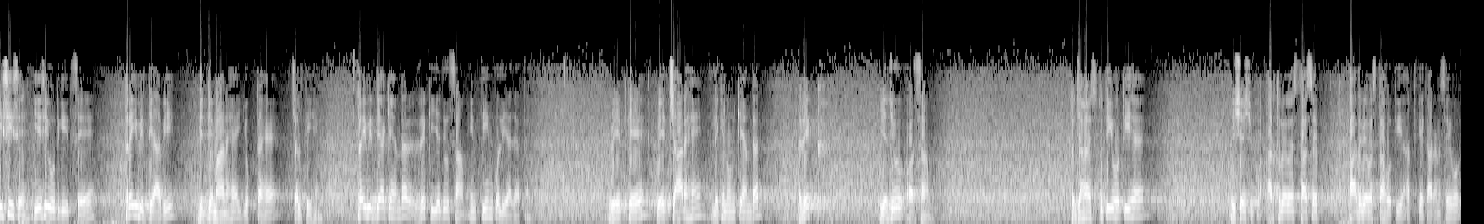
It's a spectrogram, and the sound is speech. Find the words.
इसी से, इसी उद्गीत से त्रय विद्या भी विद्यमान है, युक्त है, चलती है। त्रय विद्या के अंदर ऋक, यजु, साम, इन तीन को लिया जाता है। वेद के वेद चार हैं, लेकिन उनके अंदर ऋक, यजु और साम। तो जहाँ स्तुति होती है, विशेष अर्थव्यवस्था से पाद व्यवस्था होती है, अर्थ के कारण से वो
